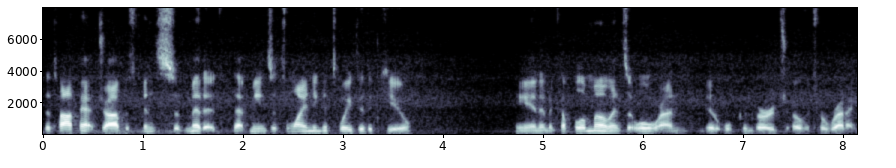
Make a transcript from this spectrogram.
The Top Hat job has been submitted. That means it's winding its way through the queue, and in a couple of moments it will run. It will converge over to running.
